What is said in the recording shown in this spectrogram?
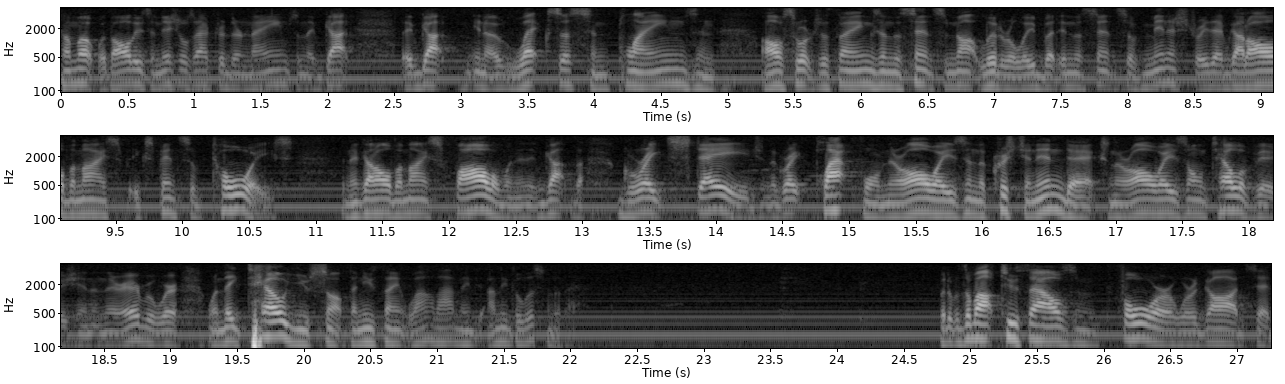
come up with all these initials after their names, and they've got they've got you know Lexus and planes and all sorts of things in the sense of not literally, but in the sense of ministry. They've got all the nice, expensive toys, and they've got all the nice following, and they've got the great stage and the great platform. They're always in the Christian Index, and they're always on television, and they're everywhere. When they tell you something, you think, "Wow, I need, I need to listen to that." But it was about 2004 where God said,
